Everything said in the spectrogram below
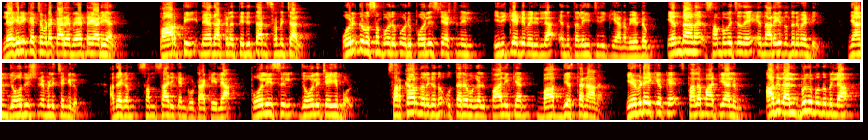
ലഹരി കച്ചവടക്കാരെ വേട്ടയാടിയാൽ പാർട്ടി നേതാക്കളെ തിരുത്താൻ ശ്രമിച്ചാൽ ഒരു ദിവസം പോലും ഒരു പോലീസ് സ്റ്റേഷനിൽ ഇരിക്കേണ്ടി വരില്ല എന്ന് തെളിയിച്ചിരിക്കുകയാണ് വീണ്ടും. എന്താണ് സംഭവിച്ചത് എന്നറിയുന്നതിന് വേണ്ടി ഞാൻ ജ്യോതിഷിനെ വിളിച്ചെങ്കിലും അദ്ദേഹം സംസാരിക്കാൻ കൂട്ടാക്കിയില്ല. പോലീസിൽ ജോലി ചെയ്യുമ്പോൾ സർക്കാർ നൽകുന്ന ഉത്തരവുകൾ പാലിക്കാൻ ബാധ്യസ്ഥനാണ് എവിടേക്കൊക്കെ സ്ഥലം മാറ്റിയാലും അതിൽ അത്ഭുതമൊന്നുമില്ല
